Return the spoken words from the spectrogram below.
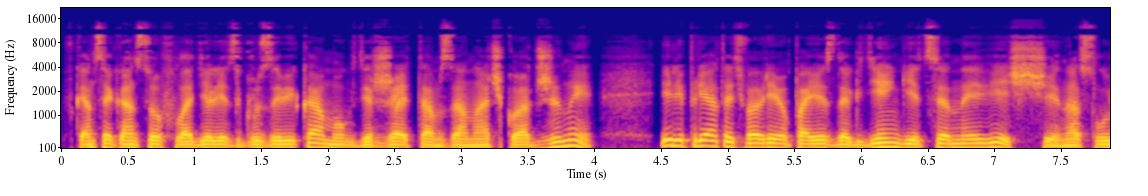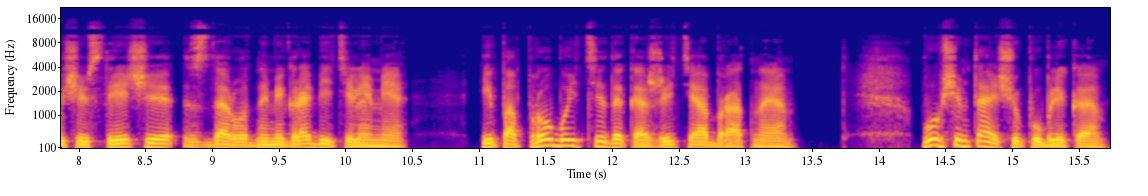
В конце концов, владелец грузовика мог держать там заначку от жены или прятать во время поездок деньги и ценные вещи на случай встречи с дородными грабителями. И попробуйте докажите обратное. В общем, та еще публика.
